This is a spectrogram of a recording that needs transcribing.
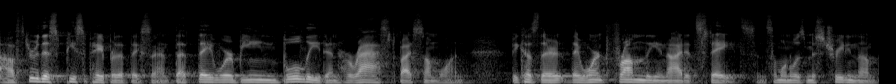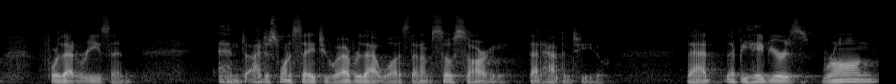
uh, through this piece of paper that they sent, that they were being bullied and harassed by someone because they weren't from the United States and someone was mistreating them for that reason. And I just want to say to whoever that was that I'm so sorry that happened to you. That, that behavior is wrong,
